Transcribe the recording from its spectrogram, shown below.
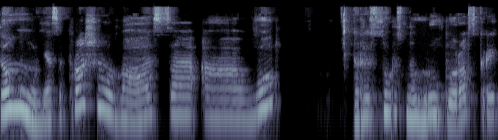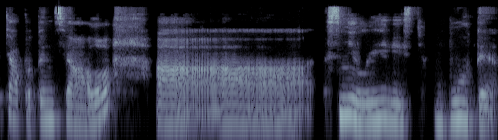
Тому я запрошую вас в ресурсну групу розкриття потенціалу, а, сміливість бути.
